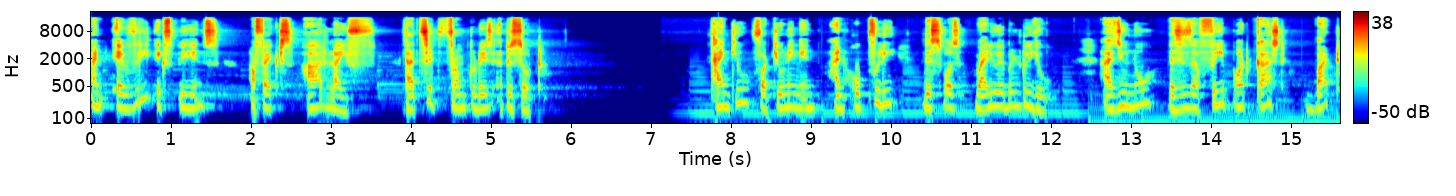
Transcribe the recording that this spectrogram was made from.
and every experience affects our life. That's it from today's episode. Thank you for tuning in, and hopefully, this was valuable to you. As you know, this is a free podcast, but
